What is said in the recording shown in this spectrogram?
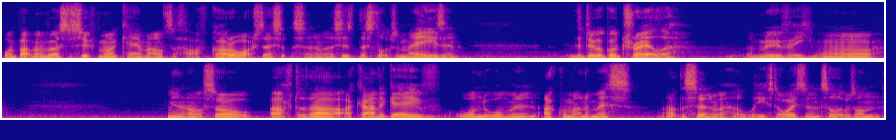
when Batman vs Superman came out, I thought I've got to watch this at the cinema. This is this looks amazing. They do a good trailer, a movie. Oh. You know, so after that, I kind of gave Wonder Woman and Aquaman a miss at the cinema. At least I waited until it was on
